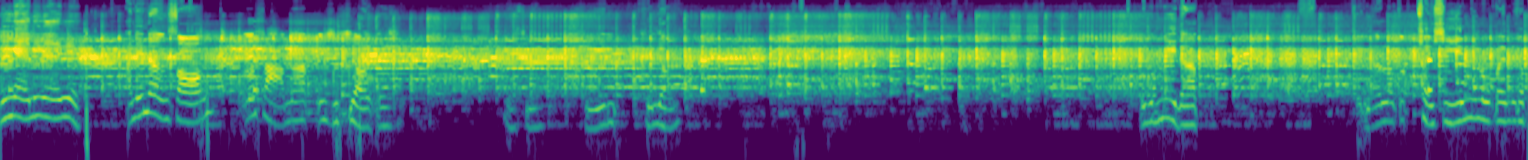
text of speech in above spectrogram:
นี่ไงนี่ไงนี่อันนี้หนึ่งสองแล้วสามนะครับเป็นสีเขียวเป็นเป็นสีสีสีเหลืองอาวุธมีดนะครับจากนั้นเราก็ใส่สีนี่ลงไปนะครับ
